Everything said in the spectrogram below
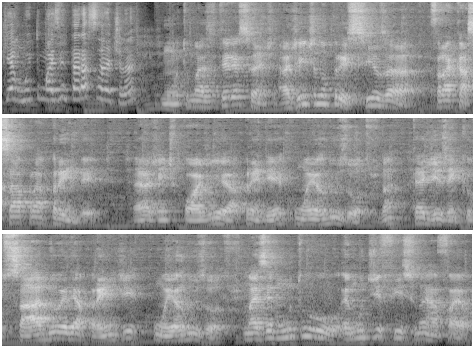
que é muito mais interessante, né? Muito mais interessante. A gente não precisa fracassar para aprender. Né? A gente pode aprender com o erro dos outros. Né? Até dizem que o sábio ele aprende com o erro dos outros. Mas é muito, é muito difícil, né, Rafael?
